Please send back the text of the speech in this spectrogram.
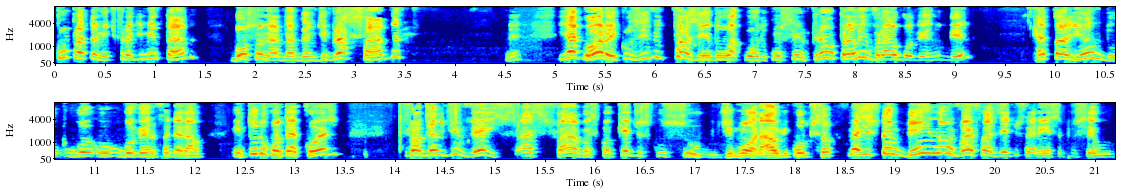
completamente fragmentada, Bolsonaro nadando de braçada, né? E agora, inclusive, fazendo o acordo com o Centrão para livrar o governo dele, retalhando o, o governo federal em tudo quanto é coisa, jogando de vez as favas, qualquer discurso de moral, de corrupção, mas isso também não vai fazer diferença para o seu,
